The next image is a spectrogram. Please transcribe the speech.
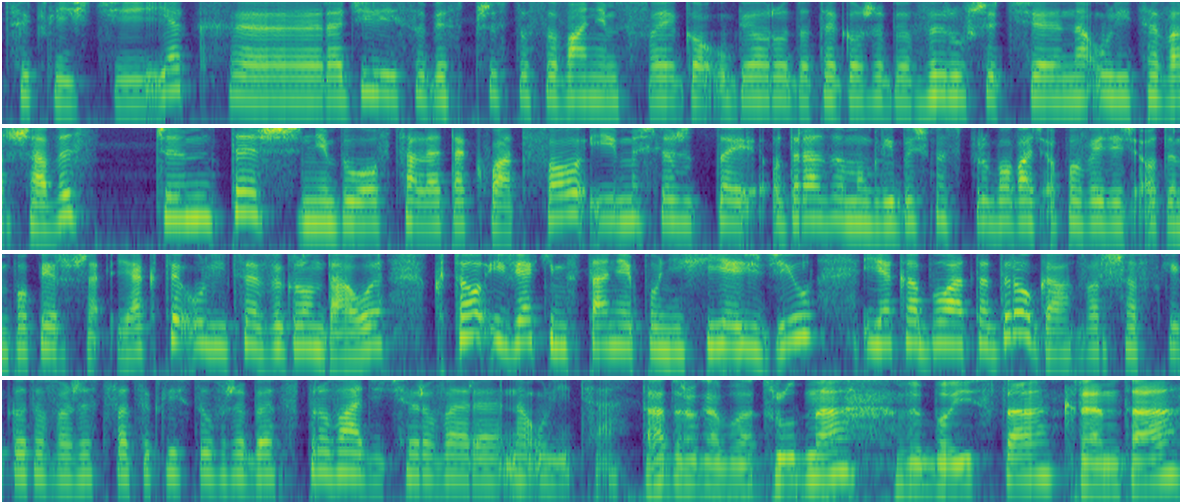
cykliści? Jak e, radzili sobie z przystosowaniem swojego ubioru do tego, żeby wyruszyć na ulicę Warszawy? Czym też nie było wcale tak łatwo i myślę, że tutaj od razu moglibyśmy spróbować opowiedzieć o tym, po pierwsze, jak te ulice wyglądały, kto i w jakim stanie po nich jeździł i jaka była ta droga Warszawskiego Towarzystwa Cyklistów, żeby wprowadzić rowery na ulicę. Ta droga była trudna, wyboista, kręta.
